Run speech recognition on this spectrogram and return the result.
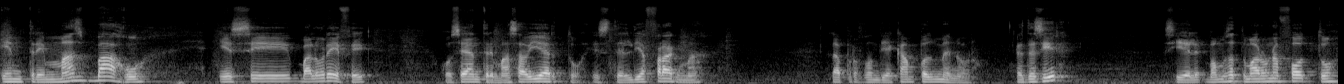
Entre más bajo ese valor F, o sea, entre más abierto esté el diafragma, la profundidad de campo es menor. Es decir, si vamos a tomar una foto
